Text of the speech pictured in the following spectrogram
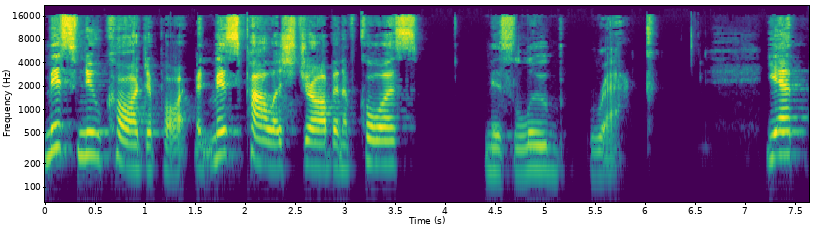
Miss New Car Department, Miss Polish Job, and of course, Miss Lube Rack. Yet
